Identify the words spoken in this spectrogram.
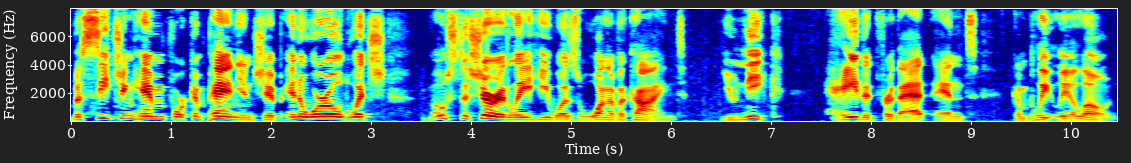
beseeching him for companionship in a world which, most assuredly, he was one of a kind, unique, hated for that, and completely alone.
